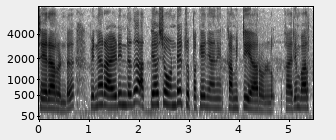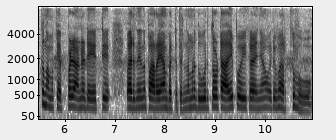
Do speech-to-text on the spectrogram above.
ചേരാറുണ്ട്. പിന്നെ റൈഡിന്റെത് അത്യാവശ്യം ഉണ്ടേ ട്രിപ്പൊക്കെ ഞാൻ കമ്മിറ്റ് ചെയ്യാറുള്ളൂ. കാര്യം വർക്ക് നമുക്ക് എപ്പോഴാണ് ഡേറ്റ് വരുന്നതെന്ന് പറയാൻ പറ്റത്തില്ല. നമ്മൾ ദൂരത്തോട്ടായി പോയി കഴിഞ്ഞാൽ ഒരു വർക്ക് പോവും.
